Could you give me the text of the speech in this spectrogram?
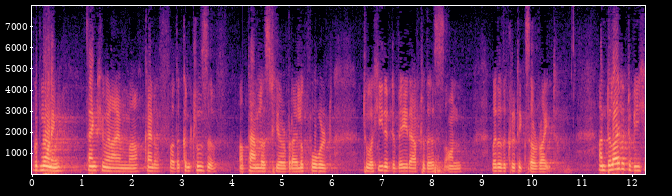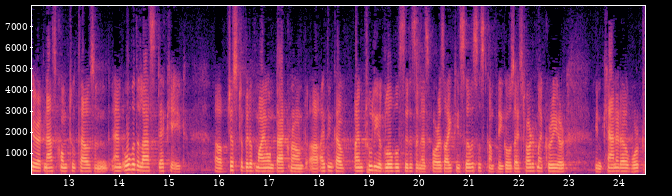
Good morning. Thank you, and I'm uh, kind of uh, the conclusive uh, panelist here, but I look forward to a heated debate after this on whether the critics are right. I'm delighted to be here at NASSCOM 2000, and over the last decade, uh, just a bit of my own background, uh, I think i am truly a global citizen as far as IT services company goes. I started my career in Canada, worked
